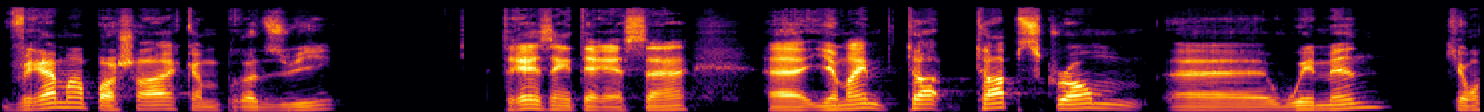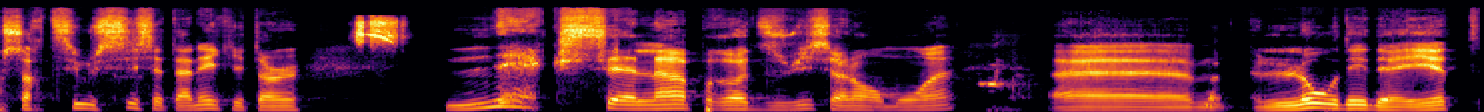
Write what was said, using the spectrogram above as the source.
vraiment pas cher comme produit. Très intéressant. Euh, il y a même Top, Tops Chrome euh, Women qui ont sorti aussi cette année, qui est un excellent produit selon moi. Euh, loadé de hits,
